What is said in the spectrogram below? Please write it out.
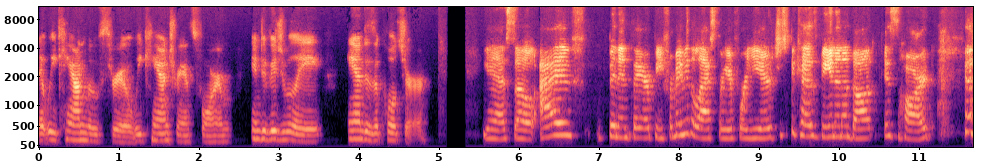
that we can move through we can transform individually and as a culture. Yeah so i've been in therapy for maybe the last three or four years just because being an adult is hard.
